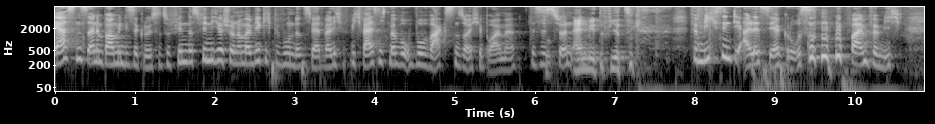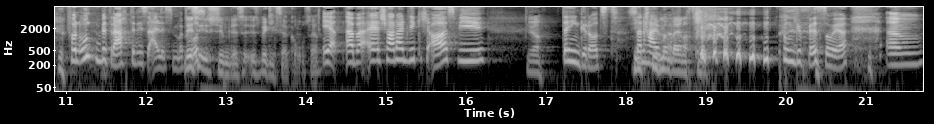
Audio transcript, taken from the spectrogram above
Erstens einen Baum in dieser Größe zu finden, das finde ich ja schon einmal wirklich bewundernswert, weil ich, ich weiß nicht mehr, wo, wo wachsen solche Bäume. Das ist schon 1,40 Meter. Für mich sind die alle sehr groß, vor allem für mich. Von unten betrachtet ist alles immer groß. Das ist, stimmt, das ist wirklich sehr groß. Ja. ja, aber er schaut halt wirklich aus wie ja. dahingerotzt. So ein halber. Weihnachtsmarkt. Ungefähr so, ja. ähm,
